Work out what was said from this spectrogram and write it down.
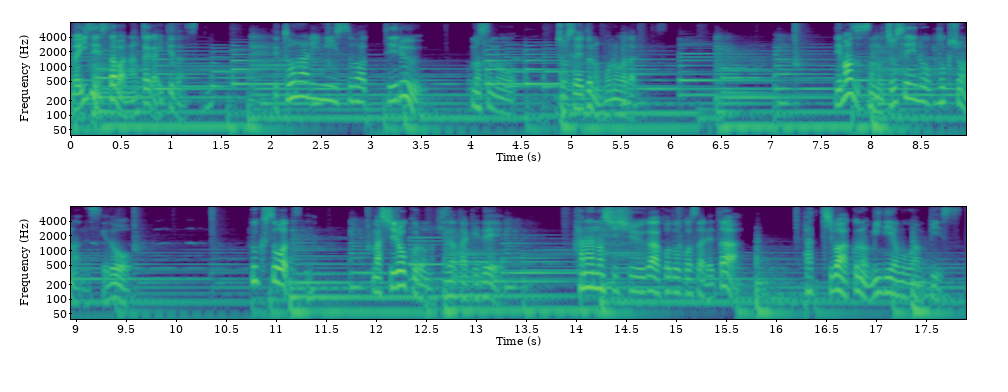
まあ、以前スタバ何回か行ってたんです。で、隣に座ってる、まあ、その女性との物語です。で、まずその女性の特徴なんですけど、服装はですね、まあ、白黒の膝丈で、花の刺繍が施されたパッチワークのミディアムワンピース。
